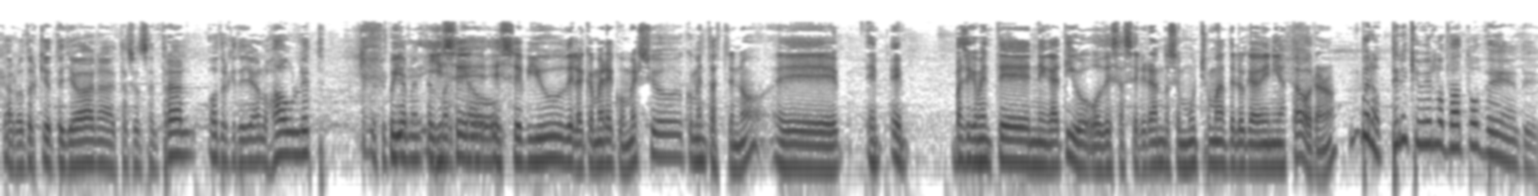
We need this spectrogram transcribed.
Claro, otros que te llevaban a Estación Central, otros que te llevaban a los outlets. Oye, Efectivamente, y el ese, mercado- ese view de la Cámara de Comercio comentaste, ¿no? Eh, eh, eh, básicamente negativo o desacelerándose mucho más de lo que venía hasta ahora, ¿no? Bueno, tienen que ver los datos de, de,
